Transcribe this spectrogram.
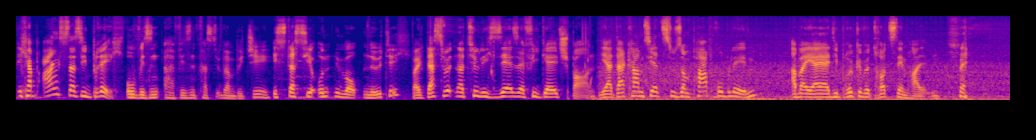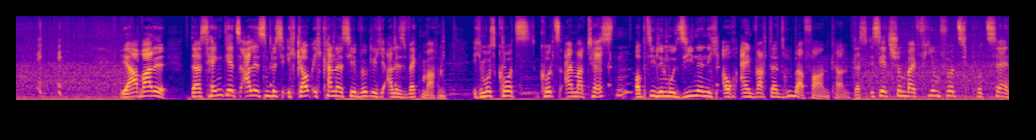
Ich habe Angst, dass sie bricht. Oh, wir sind, ah, wir sind fast über dem Budget. Ist das hier unten überhaupt nötig? Weil das wird natürlich sehr, sehr viel Geld sparen. Ja, da kam es jetzt zu so ein paar Problemen. Aber ja, ja, die Brücke wird trotzdem halten. ja, warte. Das hängt jetzt alles ein bisschen... Ich glaube, ich kann das hier wirklich alles wegmachen. Ich muss kurz, kurz einmal testen, ob die Limousine nicht auch einfach da drüber fahren kann. Das ist jetzt schon bei 44%.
